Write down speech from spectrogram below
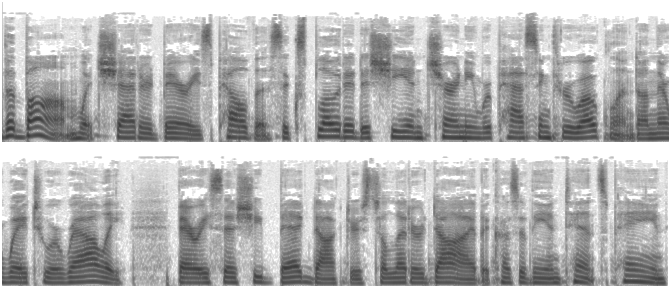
The bomb, which shattered Bari's pelvis, exploded as she and Cherney were passing through Oakland on their way to a rally. Bari says she begged doctors to let her die because of the intense pain.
